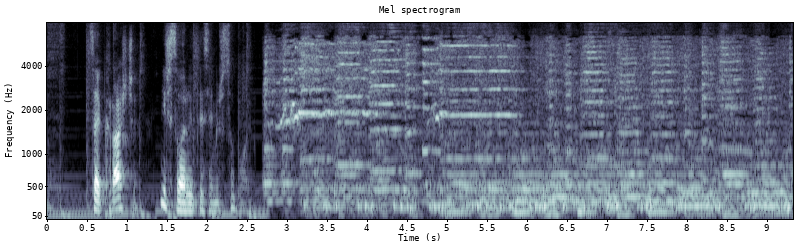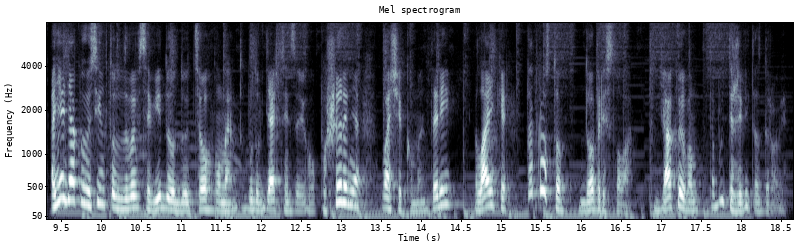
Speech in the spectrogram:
Це краще, ніж сваритися між собою. А я дякую усім, хто додивився відео до цього моменту. Буду вдячний за його поширення, ваші коментарі, лайки та просто добрі слова. Дякую вам та будьте живі та здорові!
